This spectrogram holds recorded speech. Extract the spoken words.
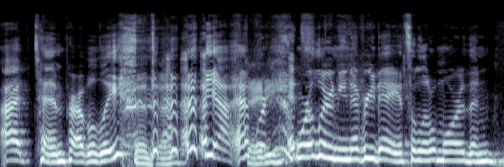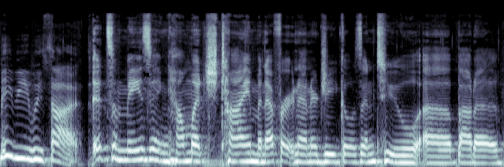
At 10, probably. 10, 10? yeah, and we're, we're learning every day. It's a little more than maybe we thought. It's amazing how much time and effort and energy goes into uh, about a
